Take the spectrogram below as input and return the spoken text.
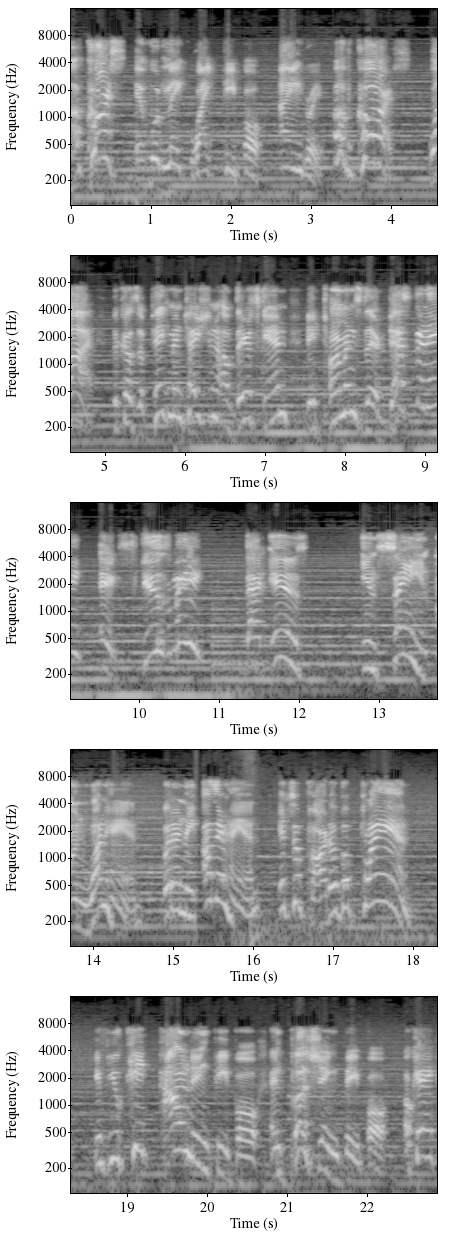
of course it would make white people angry. Of course. Why? Because the pigmentation of their skin determines their destiny? Excuse me? That is insane on one hand, but on the other hand, it's a part of a plan. If you keep pounding people and pushing people, okay?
